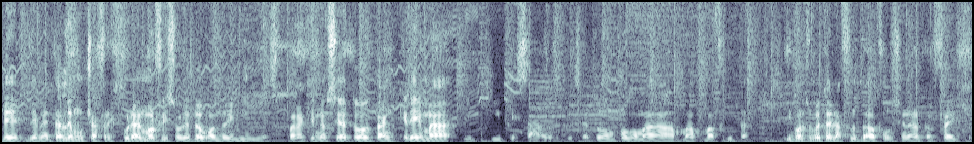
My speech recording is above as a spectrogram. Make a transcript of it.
de, meterle mucha frescura al morfi, sobre todo cuando hay niños, para que no sea todo tan crema y, pesado, que sea todo un poco más, más, más fruta. Y por supuesto la fruta va a funcionar perfecto.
